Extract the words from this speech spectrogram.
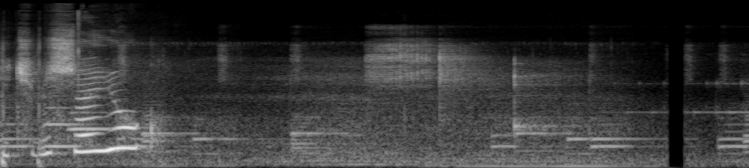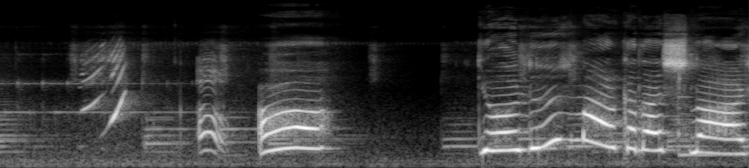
Hiçbir şey yok. Aa! Gördünüz mü arkadaşlar?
